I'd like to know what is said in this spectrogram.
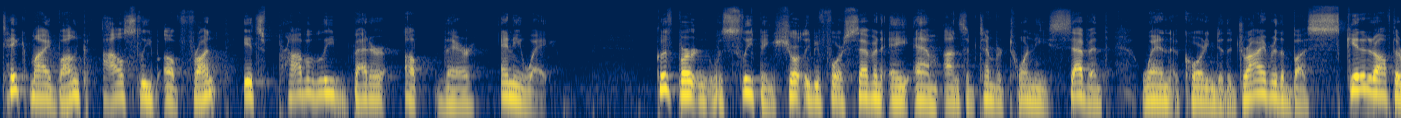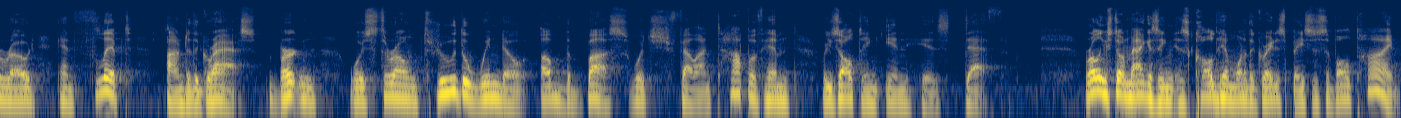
take my bunk. I'll sleep up front. It's probably better up there anyway. Cliff Burton was sleeping shortly before 7 a.m. on September 27th when, according to the driver, the bus skidded off the road and flipped onto the grass. Burton was thrown through the window of the bus, which fell on top of him, resulting in his death. Rolling Stone magazine has called him one of the greatest bassists of all time.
